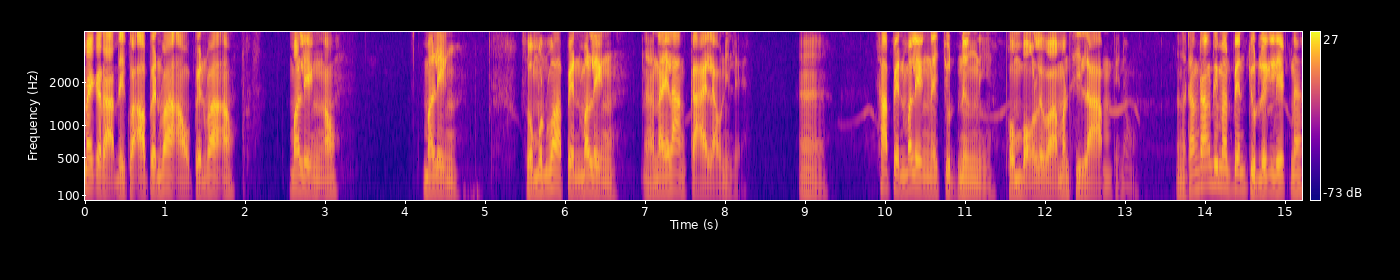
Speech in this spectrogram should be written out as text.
ไม่กระดาษดีกว่าเอาเป็นว่าเอาเป็นว่าเอามะเร็งเอามะเร็ง สมมุติว่าเป็นมะเร็งในร่างกายเรานี่แหละ เออ ถ้าเป็นมะเร็งในจุดหนึ่งนี่ ผมบอกเลยว่ามันสีล่ามพี่น้อง ทั้งทั้งที่มันเป็นจุดเล็กๆนะ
